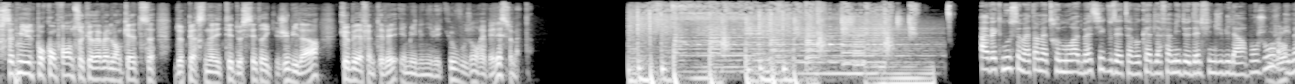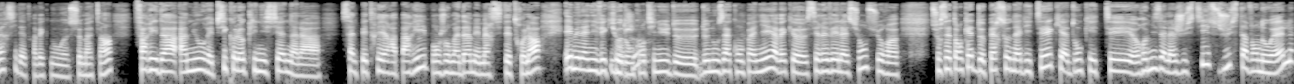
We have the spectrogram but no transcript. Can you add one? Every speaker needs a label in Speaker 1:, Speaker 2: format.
Speaker 1: 7 minutes pour comprendre ce que révèle l'enquête de personnalité de Cédric Jubilard que BFM TV et Mélanie Vecchio vous ont révélé ce matin.
Speaker 2: Avec nous ce matin, Maître Mourad Batik, vous êtes avocat de la famille de Delphine Jubilard. Bonjour, et merci d'être avec nous euh, ce matin. Farida Amiour est psychologue clinicienne à la Salpêtrière à Paris. Bonjour madame et merci d'être là. Et Mélanie Vecchio donc, continue de, nous accompagner avec euh, ses révélations sur, euh, sur cette enquête de personnalité qui a donc été remise à la justice juste avant Noël.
